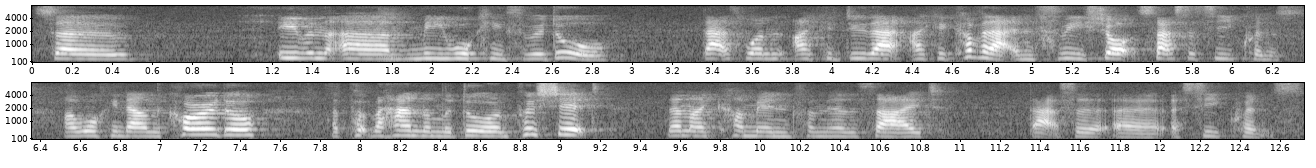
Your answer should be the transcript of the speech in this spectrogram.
So even um, me walking through a door, that's one, I could do that, I could cover that in three shots, that's a sequence. I'm walking down the corridor, I put my hand on the door and push it, then I come in from the other side, that's a, a, a sequence.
